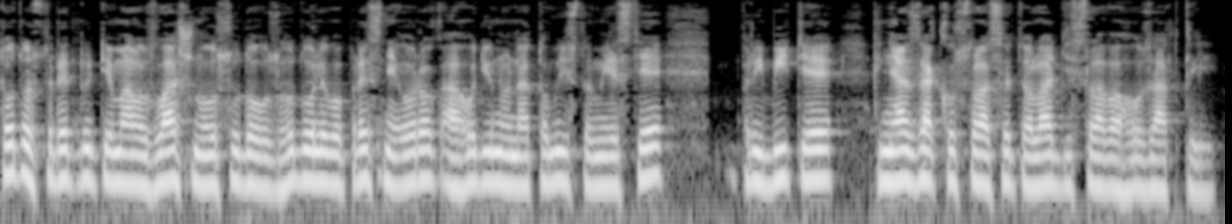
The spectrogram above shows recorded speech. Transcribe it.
Toto stretnutie malo zvláštnu osudovú zhodu, lebo presne o rok a hodinu na tom istom mieste pri byte kniaza kostola Sv. Ladislava ho zatkli.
